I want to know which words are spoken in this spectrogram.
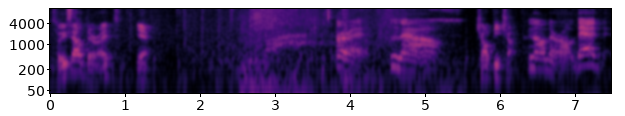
So he's out there, right? Yeah. Alright. Now. Choppy chop. Now they're all dead.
